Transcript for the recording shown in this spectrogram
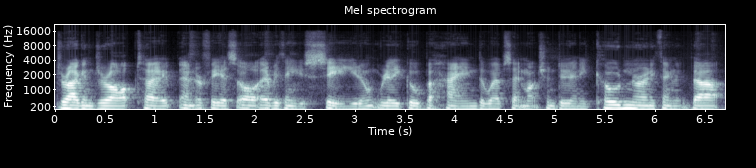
drag and drop type interface. All everything you see, you don't really go behind the website much and do any coding or anything like that.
